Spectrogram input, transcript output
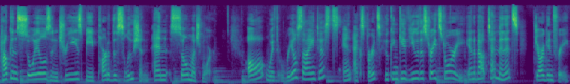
How can soils and trees be part of the solution? And so much more. All with real scientists and experts who can give you the straight story in about 10 minutes, jargon free.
